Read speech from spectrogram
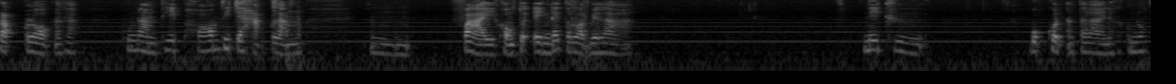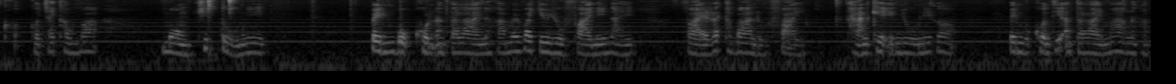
กลับกรอกนะคะ ผู้นำที่พร้อมที่จะหักหลัง ฝ่ายของตัวเองได้ตลอดเวลา นี่คือบุคคลอันตรายนะคะคุณนกขอขอใช้คำว่า มองชิดตู่นี่เป็นบุคคลอันตรายนะคะ ไม่ว่าจะอยู่ฝ่ายไหนๆฝ่ายรัฐบาลหรือฝ่ายฐาน KNU นี่ก็เป็นบุคคลที่อันตรายมากนะคะ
